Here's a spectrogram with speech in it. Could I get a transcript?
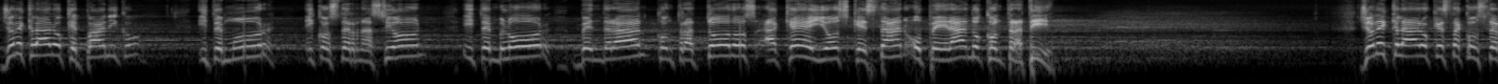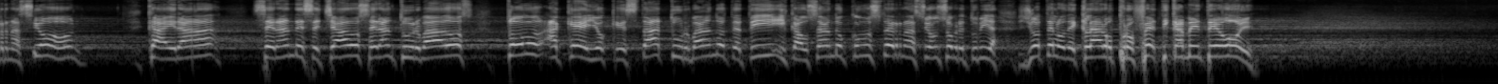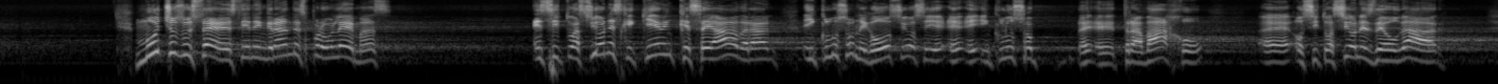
Yo declaro que pánico y temor y consternación y temblor vendrán contra todos aquellos que están operando contra ti. Yo declaro que esta consternación caerá serán desechados, serán turbados todo aquello que está turbándote a ti y causando consternación sobre tu vida. Yo te lo declaro proféticamente hoy. Muchos de ustedes tienen grandes problemas en situaciones que quieren que se abran, incluso negocios, e, e, incluso eh, eh, trabajo eh, o situaciones de hogar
